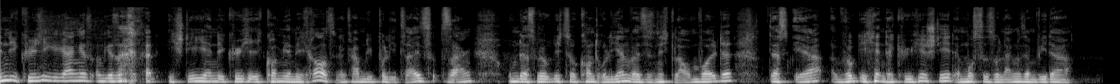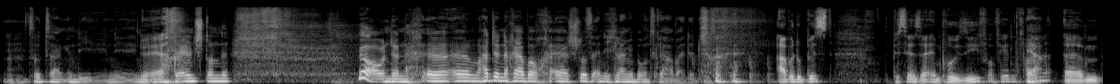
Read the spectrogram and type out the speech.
in die Küche gegangen ist und gesagt hat, ich stehe hier in der Küche, ich komme hier nicht raus. Und dann kam die Polizei sozusagen, um das wirklich zu kontrollieren, weil sie es nicht glauben wollte, dass er wirklich in der Küche steht. Er musste so langsam wieder mhm. sozusagen in die, in die, in die ja, Zellenstunde. Ja, und dann äh, äh, hat er nachher aber auch äh, schlussendlich lange bei uns gearbeitet. aber du bist bist ja sehr impulsiv auf jeden Fall. Ja. Ähm,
